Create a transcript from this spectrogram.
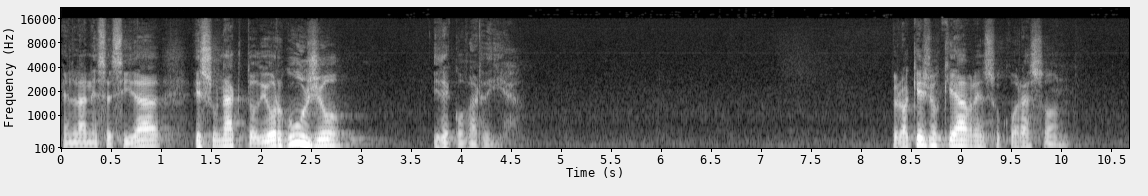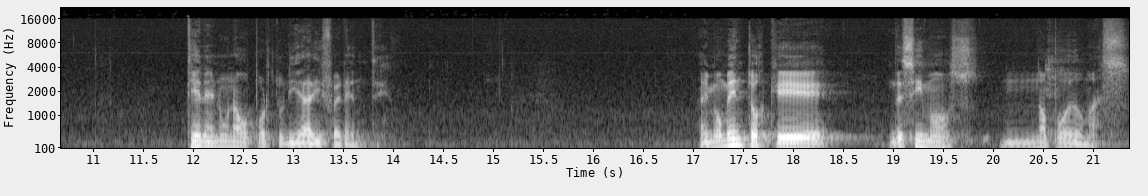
en la necesidad es un acto de orgullo y de cobardía. Pero aquellos que abren su corazón tienen una oportunidad diferente. Hay momentos que decimos, no puedo más.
